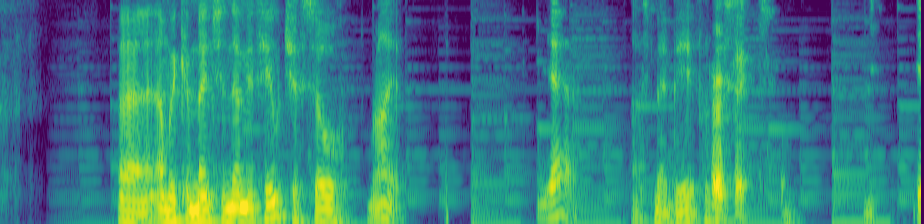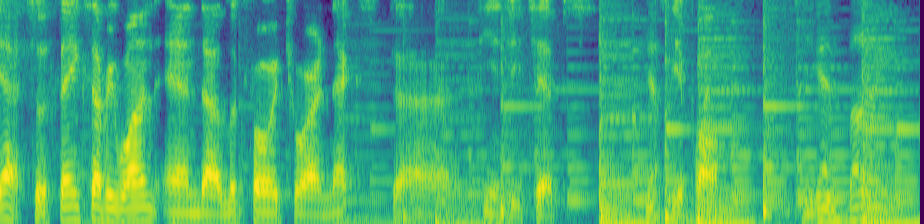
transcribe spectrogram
uh, and we can mention them in future. So right, yeah, that's maybe it for perfect. This. Yeah, so thanks everyone, and uh, look forward to our next uh, PNG tips. Yeah. See you, Paul. See you again. Bye.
